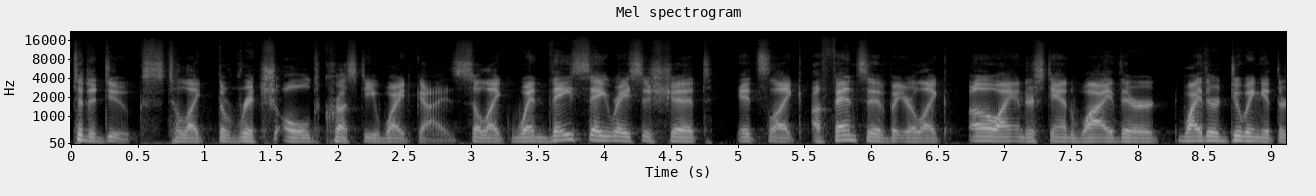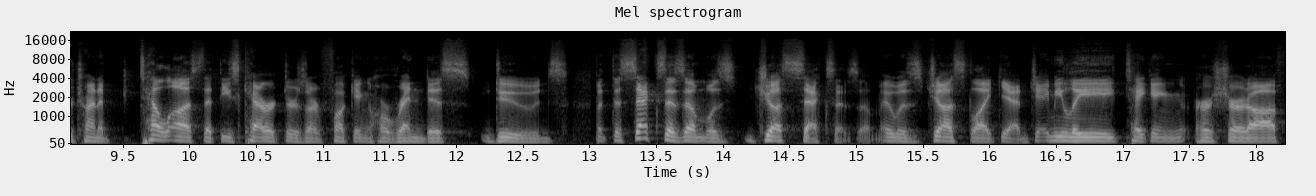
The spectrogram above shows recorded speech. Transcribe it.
to the dukes, to like the rich old crusty white guys. So like when they say racist shit, it's like offensive, but you're like, "Oh, I understand why they're why they're doing it. They're trying to tell us that these characters are fucking horrendous dudes." But the sexism was just sexism. It was just like, yeah, Jamie Lee taking her shirt off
